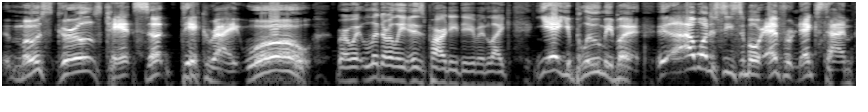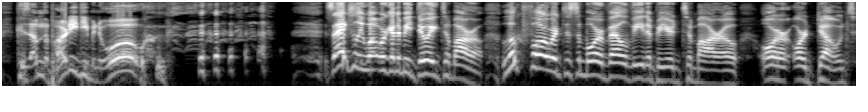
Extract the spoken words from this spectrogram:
most girls can't suck dick right. Whoa! Bro, it literally is Party Demon. Like, yeah, you blew me, but I want to see some more effort next time, because I'm the Party Demon. Whoa! it's actually what we're going to be doing tomorrow. Look forward to some more Velveeta Beard tomorrow, or or don't.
